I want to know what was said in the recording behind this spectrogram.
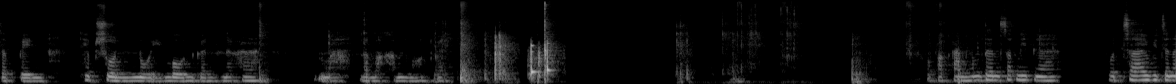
จะเป็นเทปชนหน่วยบนกันนะคะ มาเรามาคำนวณกันประกันคำเตือนสักนิดนะโปรดใช้วิจารณ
